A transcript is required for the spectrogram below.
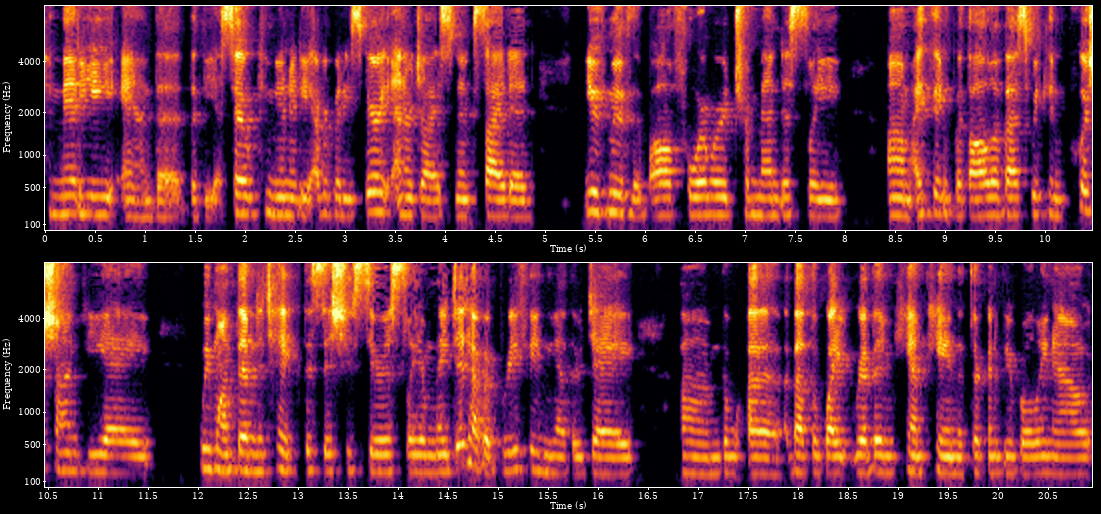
committee and the, the VSO community, everybody's very energized and excited. You've moved the ball forward tremendously. Um, I think with all of us, we can push on VA. We want them to take this issue seriously. And they did have a briefing the other day um, the, uh, about the white ribbon campaign that they're going to be rolling out.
